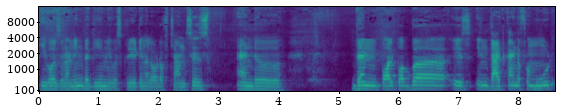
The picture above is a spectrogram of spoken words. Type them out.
he was running the game, he was creating a lot of chances, and uh, when Paul Pogba is in that kind of a mood,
